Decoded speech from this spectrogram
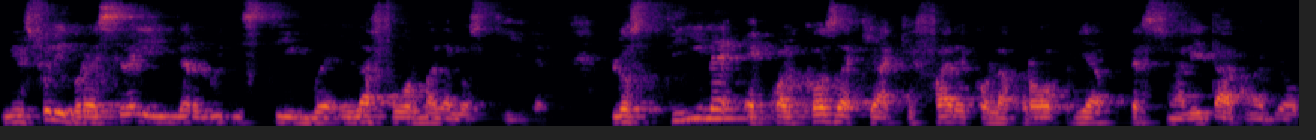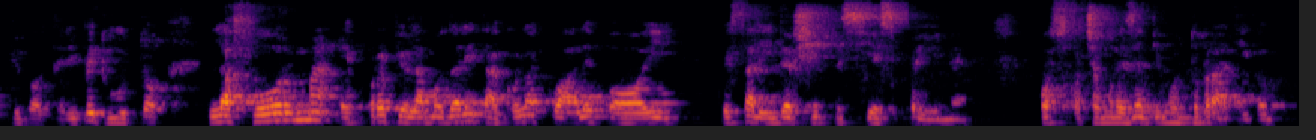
nel suo libro Essere leader lui distingue la forma dallo stile. Lo stile è qualcosa che ha a che fare con la propria personalità, come abbiamo più volte ripetuto, la forma è proprio la modalità con la quale poi questa leadership si esprime. Posso, facciamo un esempio molto pratico.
